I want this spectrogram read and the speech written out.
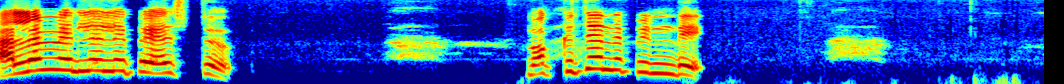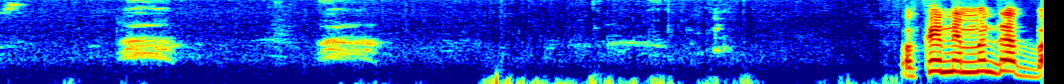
అల్లం వెల్లుల్లి పేస్ట్ మొక్కజొన్న పిండి ఒక నిమ్మ దెబ్బ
